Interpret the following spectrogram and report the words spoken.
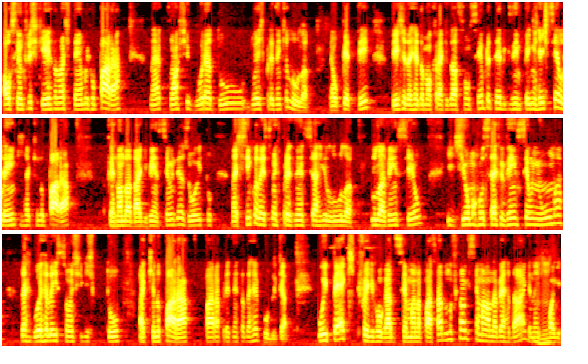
ao centro-esquerda nós temos o Pará, né, com a figura do, do ex-presidente Lula. Né? O PT, desde a redemocratização, sempre teve desempenhos excelentes aqui no Pará. Fernando Haddad venceu em 18, nas cinco eleições presidenciais de Lula, Lula venceu, e Dilma Rousseff venceu em uma das duas eleições que disputou aqui no Pará para a presidência da República. O IPEC, que foi divulgado semana passada, no final de semana, na verdade, né, uhum. a gente uhum. pode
